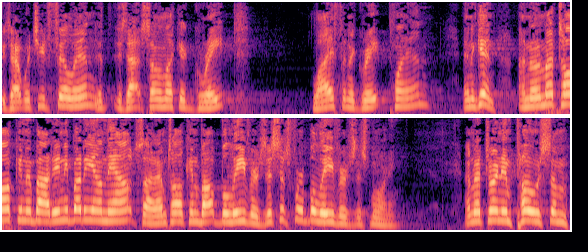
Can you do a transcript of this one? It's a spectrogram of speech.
is that what you'd fill in? Does that sound like a great life and a great plan? And again, I'm not talking about anybody on the outside. I'm talking about believers. This is for believers this morning. I'm not trying to impose some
